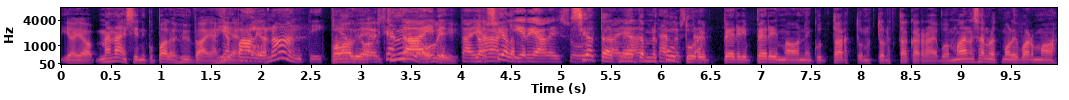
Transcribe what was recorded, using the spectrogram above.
ja, ja mä näin siinä niin kuin paljon hyvää ja, Ja hienoa. paljon antiikkia Paljon, myös, ja kyllä taidetta oli. ja siellä, kirjallisuutta Sieltä ja meidän tämmöinen kulttuuriperimä on niin kuin tarttunut tuonne takaraivoon. Mä aina sanoin, että mä olin varmaan,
